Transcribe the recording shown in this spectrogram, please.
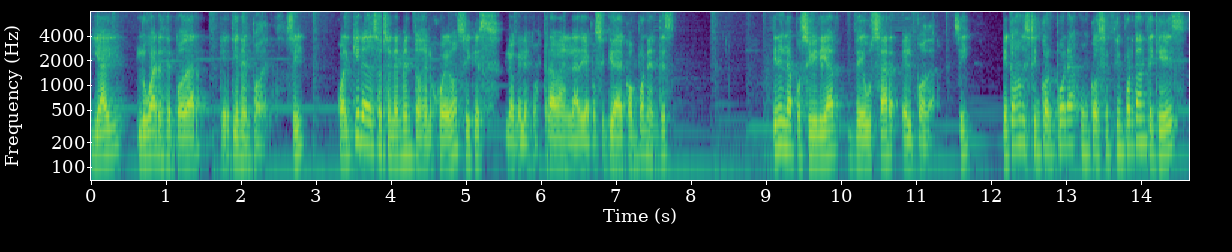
y hay lugares de poder que tienen poderes, ¿sí? Cualquiera de esos elementos del juego, sí que es lo que les mostraba en la diapositiva de componentes, tienen la posibilidad de usar el poder. ¿sí? Y acá es donde se incorpora un concepto importante que es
